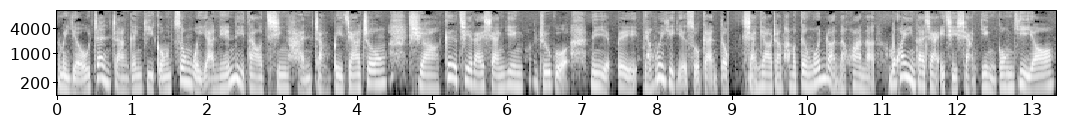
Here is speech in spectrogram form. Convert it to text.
那么由站长跟义工送尾牙年礼到亲寒长辈家中，需要各界来响应。如果你也被两位爷爷所感动，想要让他们更温暖的话呢，我们欢迎大家一起响应公益哦。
